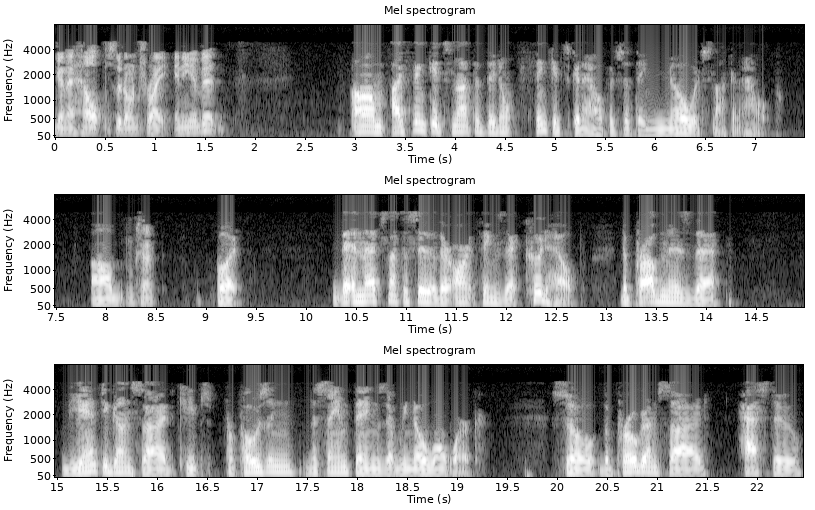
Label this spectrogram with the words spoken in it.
gonna help, so don't try any of it? Um, I think it's not that they don't think it's going to help; it's that they know it's not going to help. Um, Okay. but and that's not to say that there aren't things that could help. The problem is that the anti-gun side keeps proposing the same things that we know won't work. So the pro-gun side has to,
